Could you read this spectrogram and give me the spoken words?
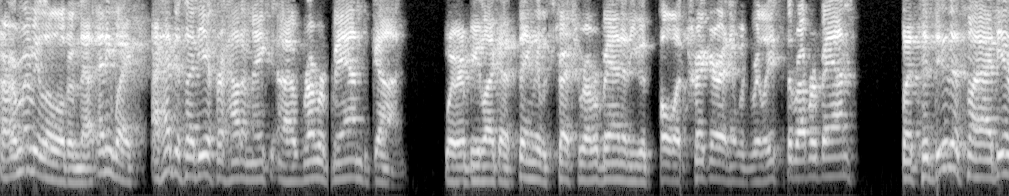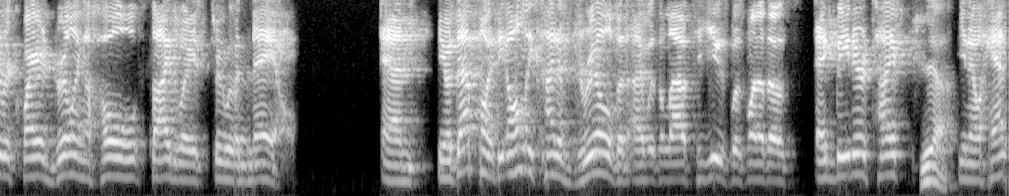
or maybe a little older than that. Anyway, I had this idea for how to make a rubber band gun, where it'd be like a thing that would stretch a rubber band, and you would pull a trigger, and it would release the rubber band. But to do this, my idea required drilling a hole sideways through a nail. And you know, at that point, the only kind of drill that I was allowed to use was one of those egg beater type, yeah, you know, hand.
